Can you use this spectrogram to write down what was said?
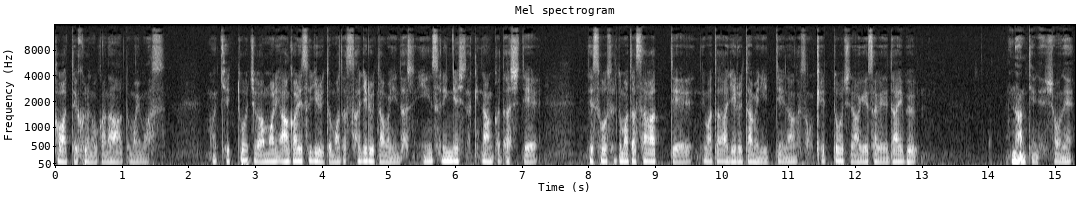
変わってくるのかなと思います。ま、血糖値があまり上がりすぎるとまた下げるために出しインスリンでしたっけ？なんか出してでそうするとまた下がってでまた上げるためにっていうなんかその血糖値の上げ下げでだいぶ何て言うんでしょうね。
